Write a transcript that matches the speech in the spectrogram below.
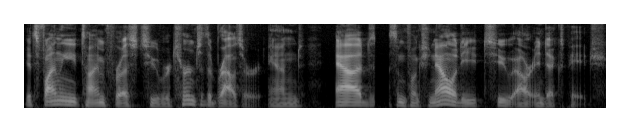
it's finally time for us to return to the browser and add some functionality to our index page.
